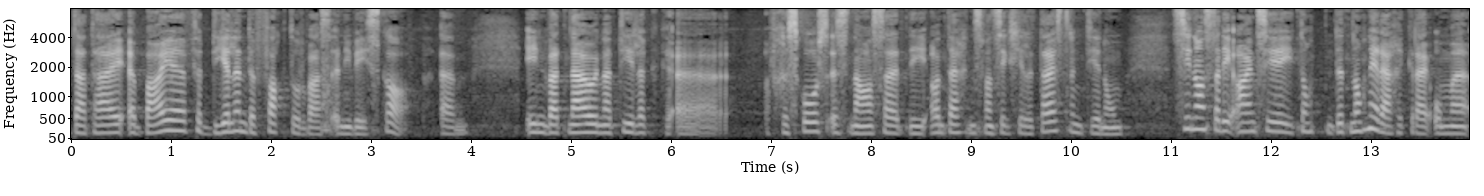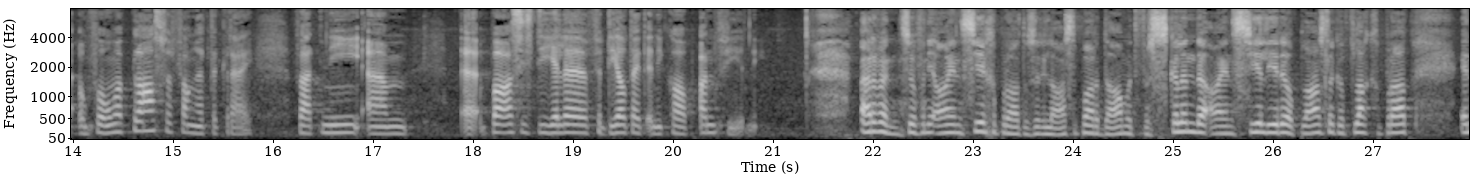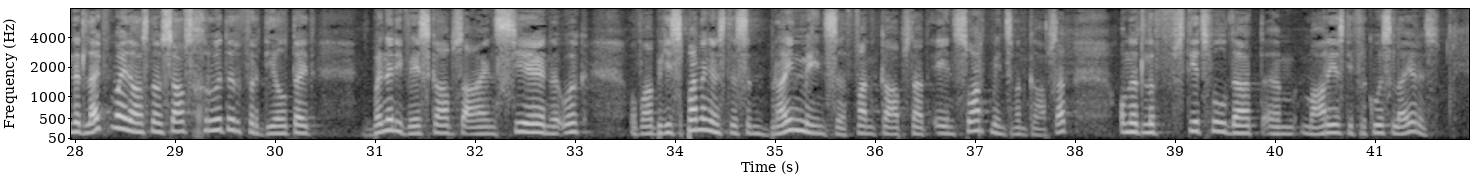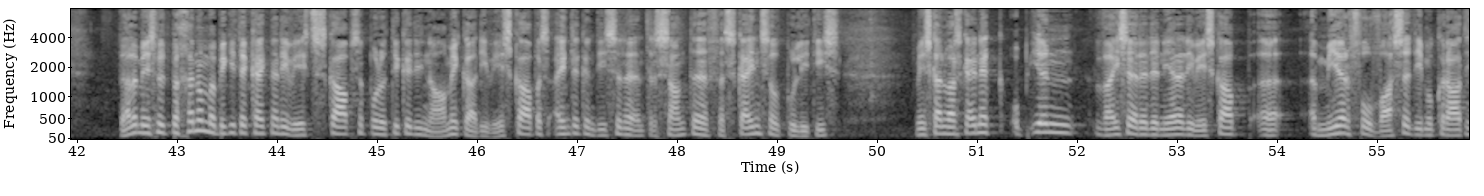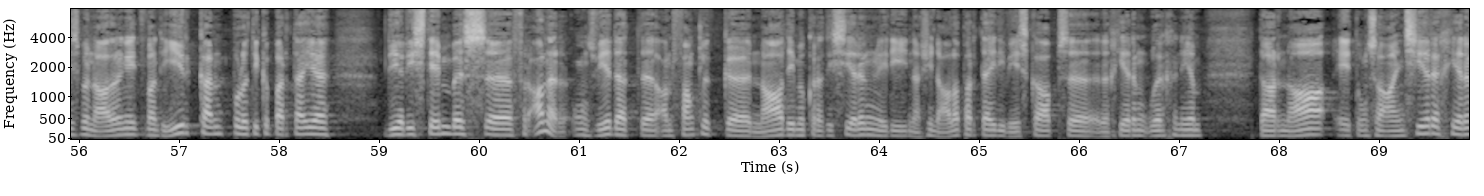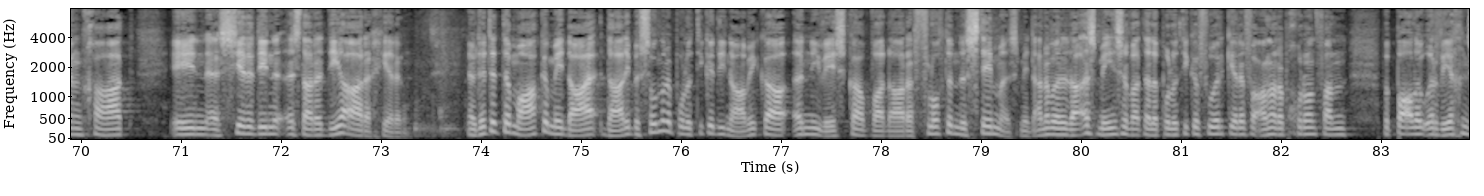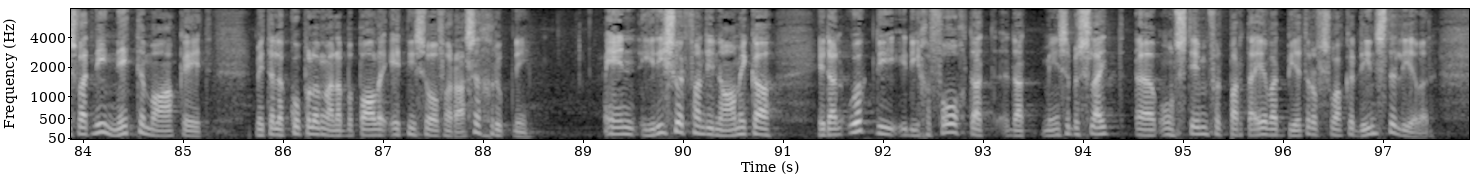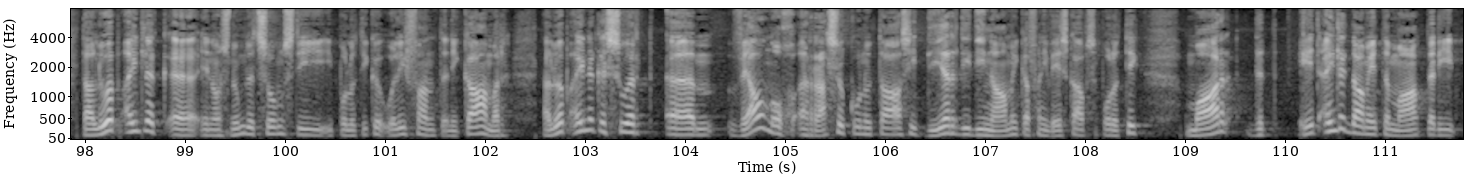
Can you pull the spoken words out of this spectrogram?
dat hy 'n baie verdelende faktor was in die Weskaap. Ehm um, en wat nou natuurlik uh geskort is na sy die aantuigings van seksuele teistering teen hom sien ons dat die ANC het nog dit nog nie reg gekry om 'n om vir hom 'n plaasvervanger te kry wat nie ehm um, uh, basies die hele verdeeldheid in die Kaap aanvuur nie. Erwin, so van die ANC gepraat, ons het die laaste paar dae met verskillende ANC-lede op plaaslike vlak gepraat en dit lyk vir my daar's nou selfs groter verdeeldheid binne die Wes-Kaapse ANC en ook of waar 'n bietjie spanning is tussen bruin mense van Kaapstad en swart mense van Kaapstad omdat hulle steeds voel dat ehm um, Marius die verkose leier is. Wel, mense moet begin om 'n bietjie te kyk na die Wes-Kaapse politieke dinamika. Die Wes-Kaap is eintlik in die sinne 'n interessante verskynsel polities. Mense kan waarskynlik op een wyse redeneer dat die Wes-Kaap 'n uh, 'n meer volwasse demokratiese benadering het want hier kan politieke partye deur die stembus uh, verander. Ons weet dat uh, aanvanklik uh, na demokratisering het die nasionale party die Wes-Kaapse regering oorgeneem. Daarna het ons 'n ANC regering gehad en uh, sedertdien is daar 'n DA regering. Nou dit het te maak met daai daardie besondere politieke dinamika in die Weskaap waar daar 'n vlottende stem is. Met ander woorde, daar is mense wat hulle politieke voorkeure verander op grond van bepaalde oorwegings wat nie net te maak het met hulle koppeling aan 'n bepaalde etniese of rassegroep nie. En hierdie soort van dinamika het dan ook die die gevolg dat dat mense besluit uh, ons stem vir partye wat beter of swakker dienste lewer. Daar loop eintlik uh, en ons noem dit soms die, die politieke olifant in die kamer. Daar loop eintlik 'n soort ehm um, wel nog 'n rassekonnotasie deur die dinamika van die Wes-Kaapse politiek, maar dit het eintlik daarmee te maak dat die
